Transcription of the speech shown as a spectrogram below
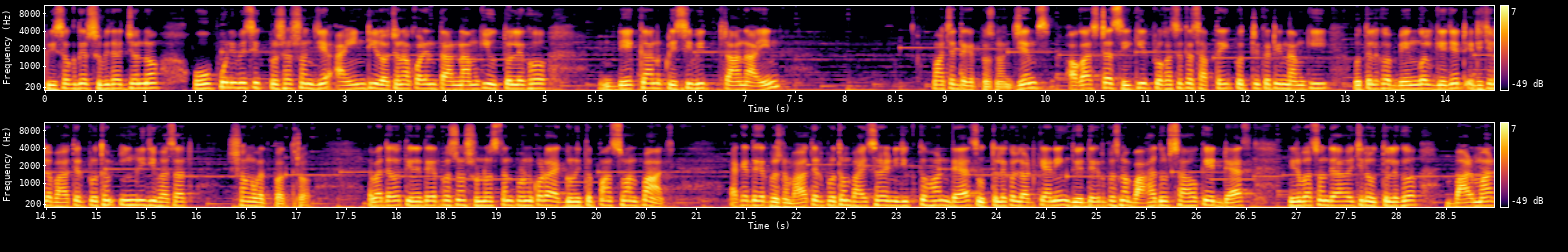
কৃষকদের সুবিধার জন্য ঔপনিবেশিক প্রশাসন যে আইনটি রচনা করেন তার নাম কি? উত্তর লেখো ডেকান কৃষিবিদ ত্রাণ আইন। পাঁচের দিকের প্রশ্ন, জেমস অগাস্টা সিকির প্রকাশিত সাপ্তাহিক পত্রিকাটির নাম কি? উত্তর লেখো বেঙ্গল গেজেট, এটি ছিল ভারতের প্রথম ইংরেজি ভাষার সংবাদপত্র। এবার দেখো তিনের দিকের প্রশ্ন, শূন্যস্থান পূরণ করো, এক গণিত পাঁচ সমান পাঁচ। একের দিকের প্রশ্ন, ভারতের প্রথম ভাইসরয় নিযুক্ত হন ড্যাশ। উত্তরলেখ লর্ড ক্যানিং। দুই দিকের প্রশ্ন, বাহাদুর শাহকে ড্যাশ নির্বাচন দেওয়া হয়েছিল উত্তরলেখ বার্মার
